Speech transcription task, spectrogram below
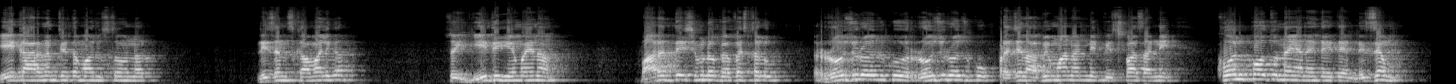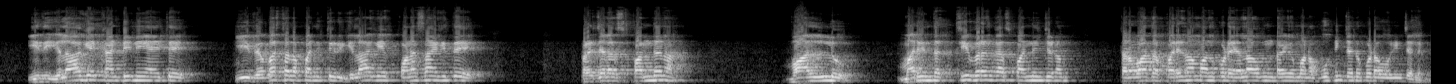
ఏ కారణం చేత మారుస్తూ ఉన్నారు? రీజన్స్ కావాలిగా సో ఏది ఏమైనా భారతదేశంలో వ్యవస్థలు రోజు రోజుకు రోజు రోజుకు ప్రజల అభిమానాన్ని విశ్వాసాన్ని కోల్పోతున్నాయి అనేది అయితే నిజం. ఇది ఇలాగే కంటిన్యూ అయితే ఈ వ్యవస్థల పనితీరు ఇలాగే కొనసాగితే ప్రజల స్పందన వాళ్ళు మరింత తీవ్రంగా స్పందించడం తర్వాత పరిణామాలు కూడా ఎలా ఉంటాయో మనం ఊహించను కూడా ఊహించలేము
